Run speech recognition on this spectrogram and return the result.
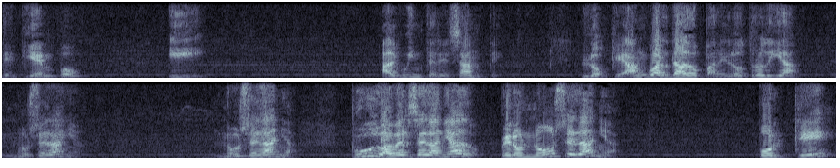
de tiempo y algo interesante. lo que han guardado para el otro día no se daña. No se daña. Pudo haberse dañado, pero no se daña. ¿Por qué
